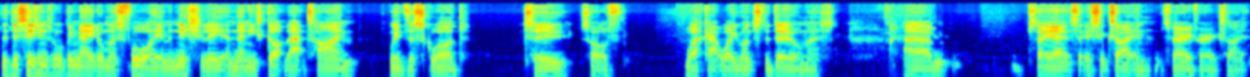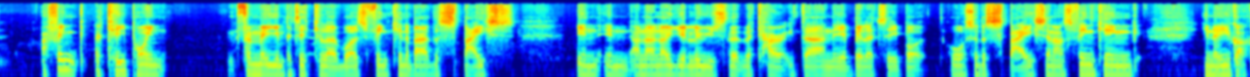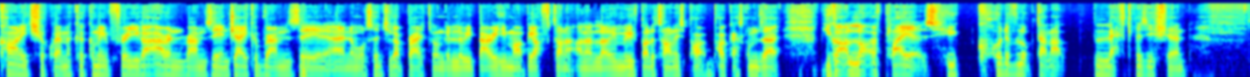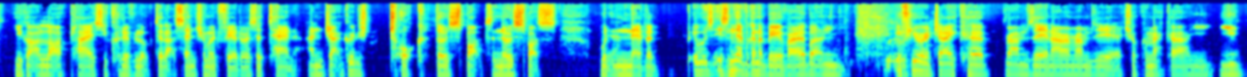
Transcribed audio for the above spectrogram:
the decisions will be made almost for him initially, and then he's got that time with the squad to sort of work out what he wants to do almost. Um, so yeah, it's, it's exciting. It's very very exciting. I think a key point for me in particular was thinking about the space in in, and I know you lose the, the character and the ability, but also the space. And I was thinking, you know, you've got Carney Chukwuemeka coming through, you got Aaron Ramsey and Jacob Ramsey, hmm. and also you got Bright Young and Louie Barry. He might be off on a, on a low move by the time this po- podcast comes out. You've got a lot of players who could have looked at that left position. You got a lot of players who could have looked at that central midfielder as a 10, and Jack Grealish took those spots, and those spots would yeah. never it was it's never going to be available. And if mm-hmm. you're a Jacob Ramsey and Aaron Ramsey, a Chukwuemeka, you, you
